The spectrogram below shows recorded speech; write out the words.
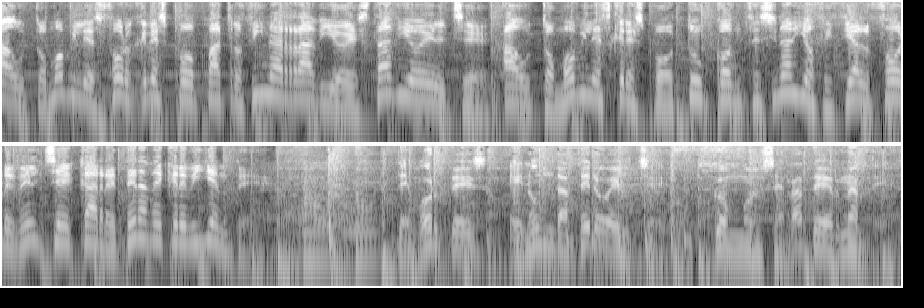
Automóviles Ford Crespo patrocina Radio Estadio Elche. Automóviles Crespo, tu concesionario oficial Ford en Elche, carretera de Crevillente. Deportes en Onda Cero Elche, con Monserrate Hernández.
